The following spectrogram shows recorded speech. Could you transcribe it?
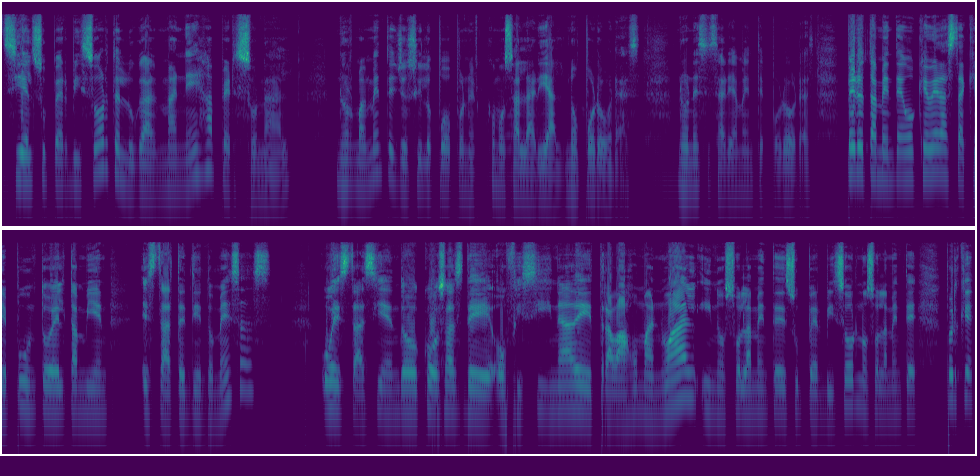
si el supervisor del lugar maneja personal, Normalmente yo sí lo puedo poner como oh. salarial, no por horas, no necesariamente por horas. Pero también tengo que ver hasta qué punto él también está atendiendo mesas o está haciendo cosas de oficina, de trabajo manual y no solamente de supervisor, no solamente, porque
